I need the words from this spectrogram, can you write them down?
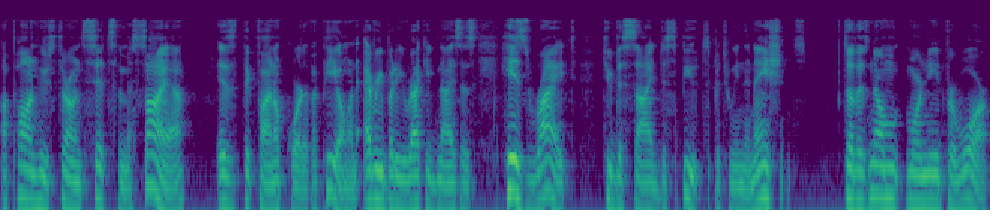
upon whose throne sits the Messiah, is the final court of appeal, and everybody recognizes his right to decide disputes between the nations. So there's no more need for war.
